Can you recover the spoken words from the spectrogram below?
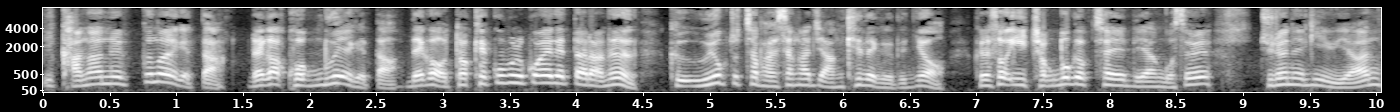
이 가난을 끊어야겠다. 내가 공부해야겠다. 내가 어떻게 꿈을 꿔야겠다라는 그 의욕조차 발생하지 않게 되거든요. 그래서 이 정보 격차에 대한 것을 줄여내기 위한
